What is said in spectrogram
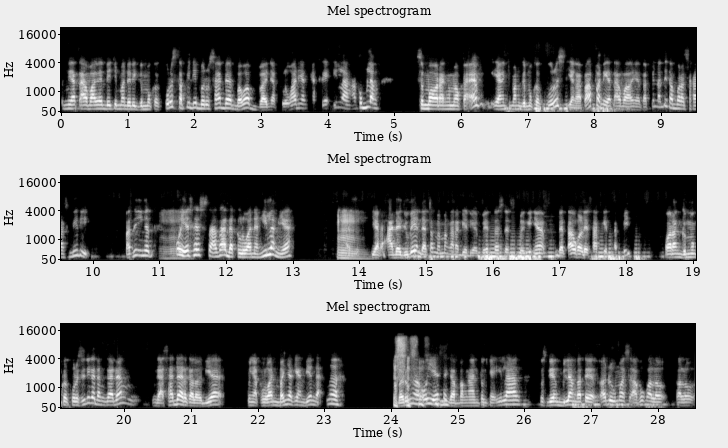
niat awalnya dia cuma dari gemuk ke kurus tapi dia baru sadar bahwa banyak keluhan yang akhirnya hilang aku bilang semua orang yang mau KF yang cuma gemuk ke kurus ya nggak apa-apa niat awalnya tapi nanti kamu rasakan sendiri nanti ingat hmm. oh ya saya ternyata ada keluhan yang hilang ya Hmm. Ya ada juga yang datang memang karena dia diabetes dan sebagainya, udah tahu kalau dia sakit. Tapi orang gemuk ke kurus ini kadang-kadang nggak sadar kalau dia punya keluhan banyak yang dia nggak ngeh. Baru nggak, oh iya saya gampang ngantuknya hilang. Terus dia bilang katanya, aduh mas, aku kalau kalau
